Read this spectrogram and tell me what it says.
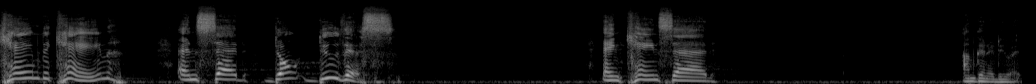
came to Cain and said, Don't do this. And Cain said, I'm going to do it.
